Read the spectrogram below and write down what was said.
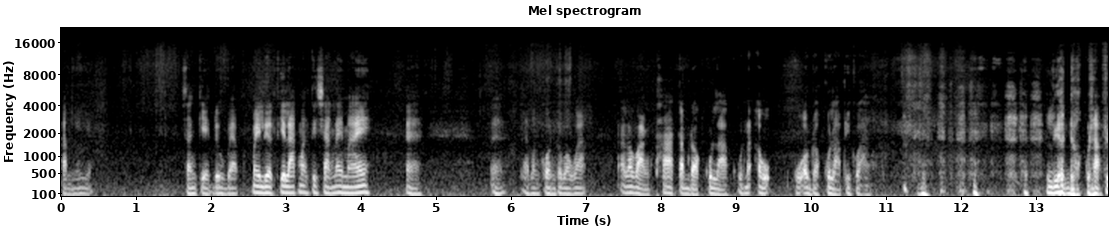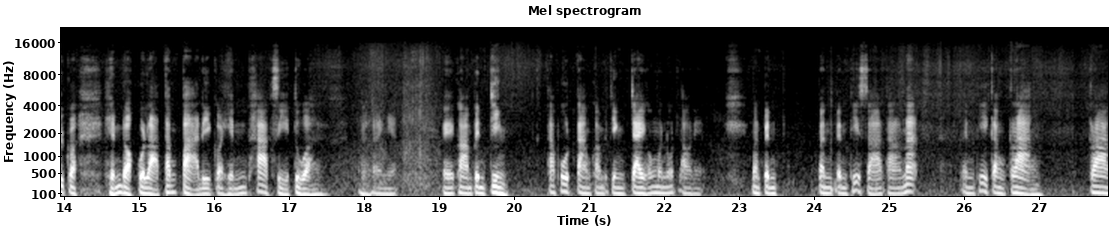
คำนี้อยู่สังเกตดูแบบไม่เลือกที่รักมักที่ชังได้ไหมแต่บางคนก็บอกว่า ระหว่างทากกับดอกกุหลาบกูเอากูเอาดอกกุหลาบดีกว่า เลือกดอกกุหลาบดีกว่า เห็นดอกกุหลาบทั้งป่าดีกว่าเห็นทากสี่ตัวอะไรเงี้ยในความเป็นจริง ถ้าพูดตามความเป็นจริงใจของมนุษย์เราเนี่ยมันเป็นมันเป็นที่สาธารณะ เป็นที่กลางกลางกลาง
